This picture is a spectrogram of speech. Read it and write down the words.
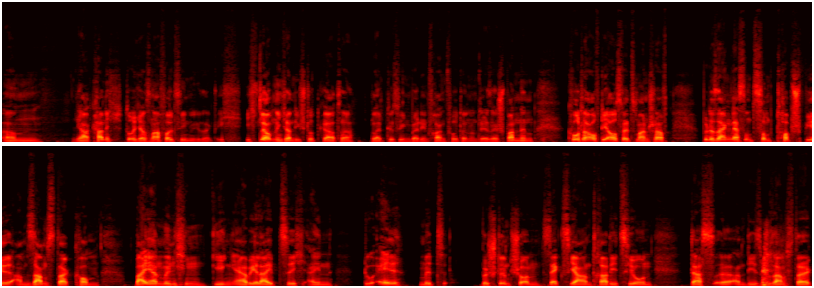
Ähm, ja, kann ich durchaus nachvollziehen. Wie gesagt, ich, ich glaube nicht an die Stuttgarter. Bleibt deswegen bei den Frankfurtern und der sehr spannenden Quote auf die Auswärtsmannschaft. Würde sagen, lass uns zum Topspiel am Samstag kommen. Bayern München gegen RB Leipzig. Ein Duell mit bestimmt schon sechs Jahren Tradition, das äh, an diesem Samstag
